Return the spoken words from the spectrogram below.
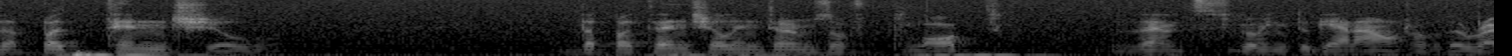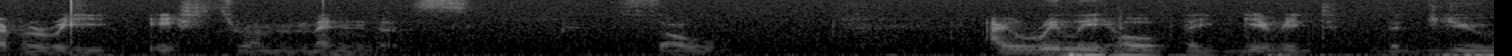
the potential the potential in terms of plot that's going to get out of the reverie is tremendous. So I really hope they give it the due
